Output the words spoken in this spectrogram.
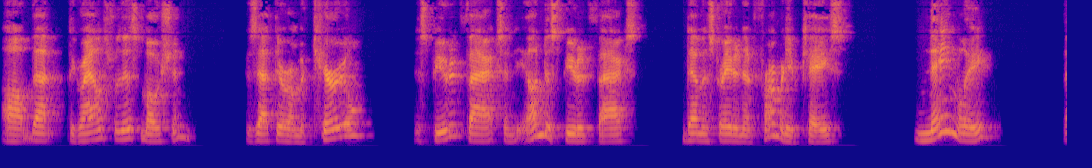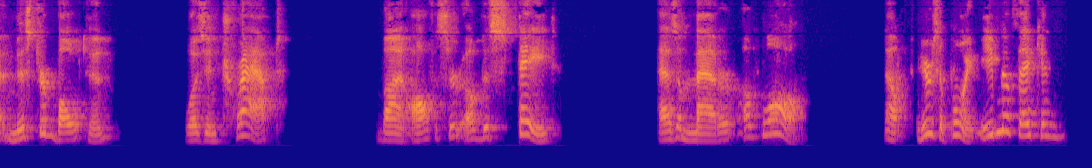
uh, that the grounds for this motion is that there are material disputed facts, and the undisputed facts demonstrate an affirmative case, namely that Mr. Bolton was entrapped by an officer of the state as a matter of law. Now, here's the point. Even if they can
